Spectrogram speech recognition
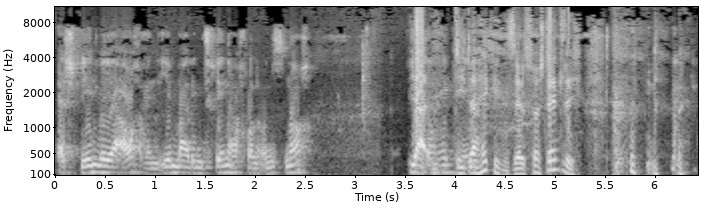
erspielen wir ja auch einen ehemaligen Trainer von uns noch. Ja, Dieter Hecking, Dieter Hecking selbstverständlich.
